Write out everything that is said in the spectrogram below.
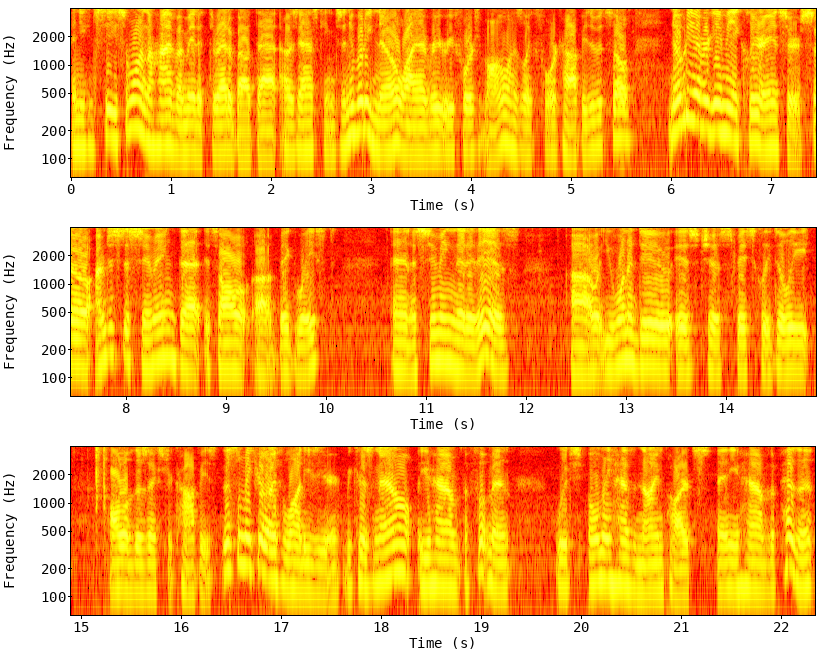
and you can see somewhere on the Hive I made a thread about that. I was asking, does anybody know why every Reforged model has like four copies of itself? Nobody ever gave me a clear answer, so I'm just assuming that it's all a uh, big waste, and assuming that it is, uh, what you want to do is just basically delete all of those extra copies. This will make your life a lot easier because now you have the footman which only has 9 parts and you have the peasant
